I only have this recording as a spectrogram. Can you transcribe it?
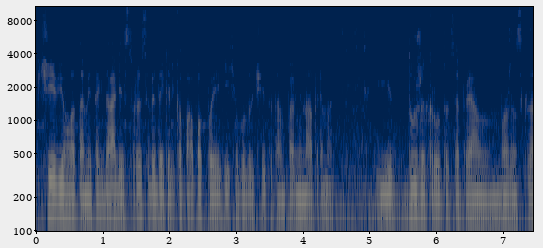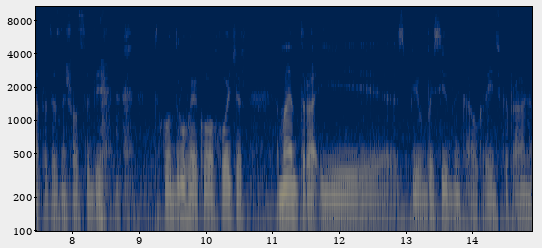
вчив його там і так далі. Створив собі декілька папок, по яких я буду вчити там певні напрями. І дуже круто. Це прям можна сказати, ти знайшов собі такого друга, якого хочеш, ментора і співбесідника української, правильно?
